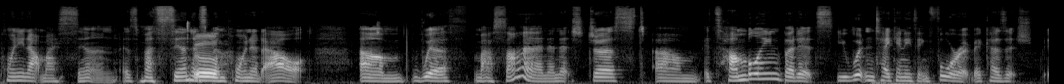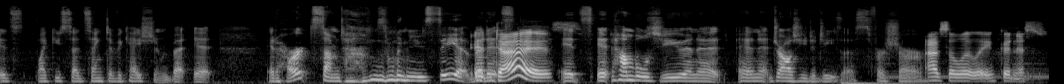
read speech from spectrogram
pointing out my sin as my sin has Ugh. been pointed out um, with my son, and it's just um, it's humbling, but it's you wouldn't take anything for it because it's it's like you said sanctification, but it it hurts sometimes when you see it, but it does. It's it humbles you and it and it draws you to Jesus for sure. Absolutely. Goodness.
